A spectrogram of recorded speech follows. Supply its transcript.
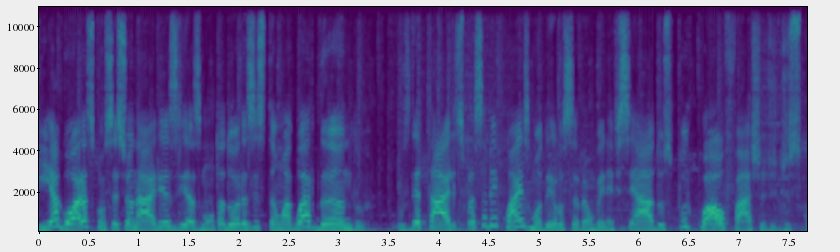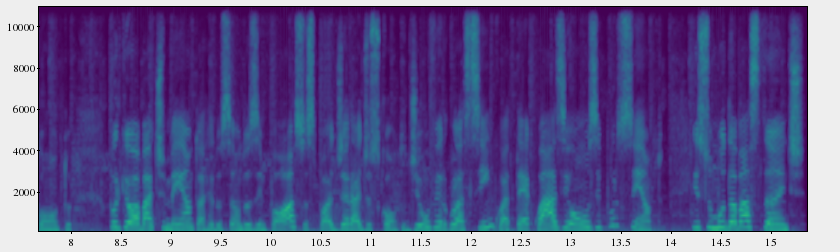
E agora as concessionárias e as montadoras estão aguardando os detalhes para saber quais modelos serão beneficiados, por qual faixa de desconto, porque o abatimento, a redução dos impostos, pode gerar desconto de 1,5% até quase 11%. Isso muda bastante.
